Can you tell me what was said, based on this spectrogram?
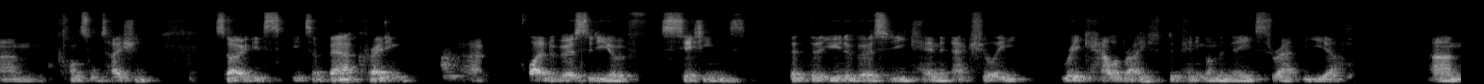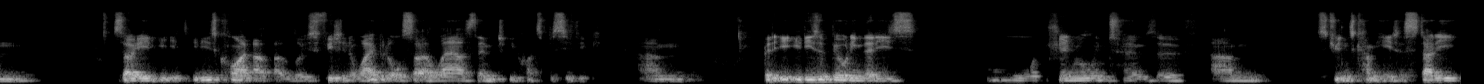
um, consultation. So it's, it's about creating uh, quite a diversity of settings that the university can actually recalibrate depending on the needs throughout the year. Um, so it, it, it is quite a, a, loose fit in a way, but also allows them to be quite specific. Um, but it, it is a building that is more general in terms of um, students come here to study,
